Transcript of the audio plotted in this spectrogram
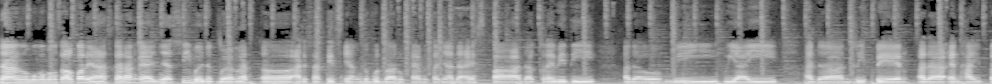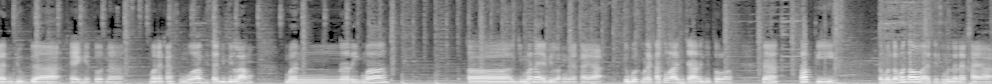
Nah ngomong-ngomong soal Korea, sekarang kayaknya sih banyak banget eh, artis-artis yang debut baru. Kayak misalnya ada Espa, ada Gravity, ada Wi, Wiai, ada Drippin, ada Enhypen juga kayak gitu. Nah mereka semua bisa dibilang menerima eh, gimana ya bilangnya? Kayak debut mereka tuh lancar gitu loh. Nah tapi teman-teman tahu nggak sih sebenarnya kayak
